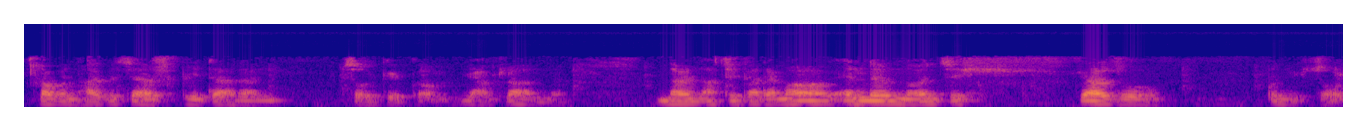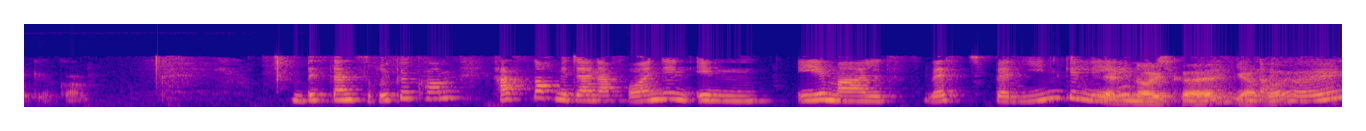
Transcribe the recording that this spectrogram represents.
ich glaube, ein halbes Jahr später dann zurückgekommen. Ja klar, 89 war der Mauer, Ende 90, ja so bin ich zurückgekommen bist dann zurückgekommen, hast noch mit deiner Freundin in ehemals West-Berlin gelebt. In Neukölln, ja. In Neukölln.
